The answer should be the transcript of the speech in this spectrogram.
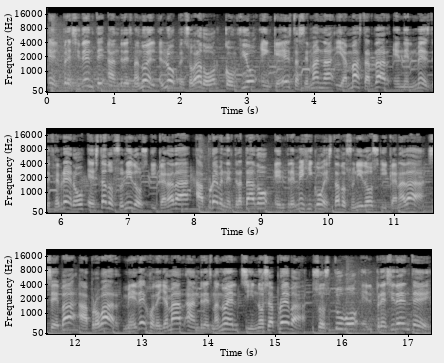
El presidente Andrés Manuel López Obrador confió en que esta semana y a más tardar en el mes de febrero, Estados Unidos y Canadá aprueben el tratado entre México, Estados Unidos y Canadá. Se va a aprobar. Me dejo de llamar Andrés Manuel si no se aprueba, sostuvo el presidente.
